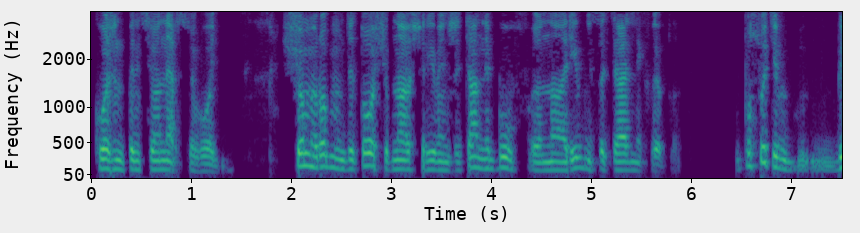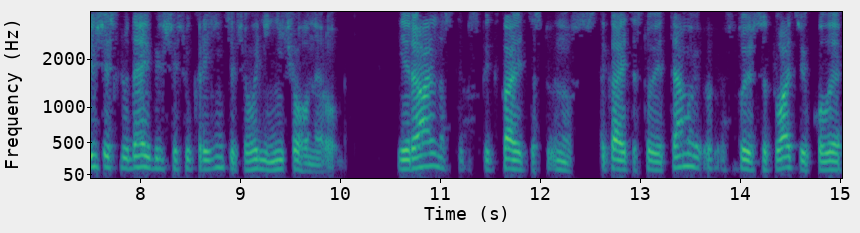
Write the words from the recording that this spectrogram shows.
кожен пенсіонер сьогодні, що ми робимо для того, щоб наш рівень життя не був е, на рівні соціальних виплат? По суті, більшість людей, більшість українців сьогодні нічого не робить. І реально ст- спіткається, ну, стикається з тою темою, з тою ситуацією, коли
